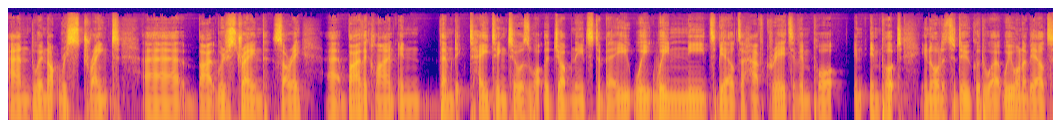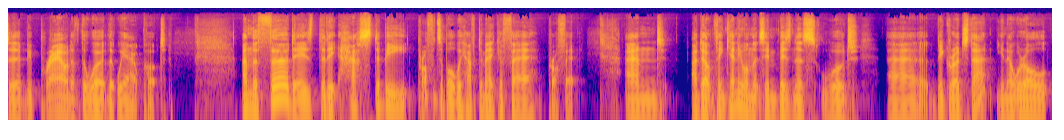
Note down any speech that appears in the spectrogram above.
and we're not restrained uh, by restrained, sorry, uh, by the client in them dictating to us what the job needs to be. We we need to be able to have creative input in, input in order to do good work. We want to be able to be proud of the work that we output. And the third is that it has to be profitable. We have to make a fair profit. And I don't think anyone that's in business would uh, begrudge that. You know, we're all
